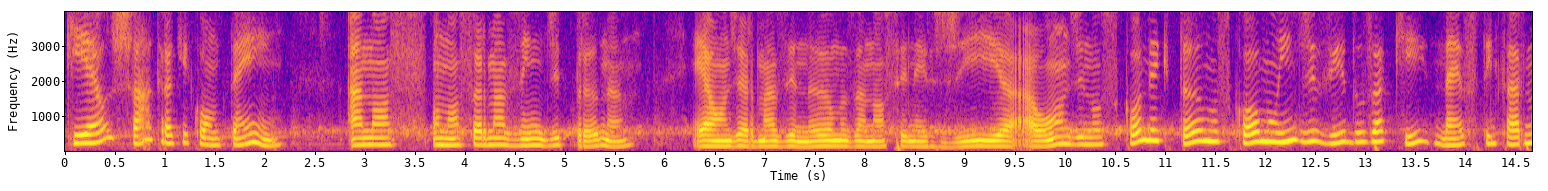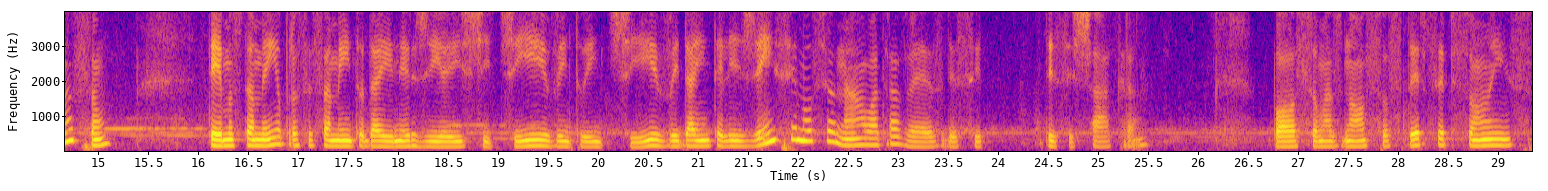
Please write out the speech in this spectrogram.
que é o chakra que contém a o nosso armazém de prana é onde armazenamos a nossa energia, aonde nos conectamos como indivíduos aqui nesta encarnação. Temos também o processamento da energia instintiva, intuitiva e da inteligência emocional através desse, desse chakra. Possam as nossas percepções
